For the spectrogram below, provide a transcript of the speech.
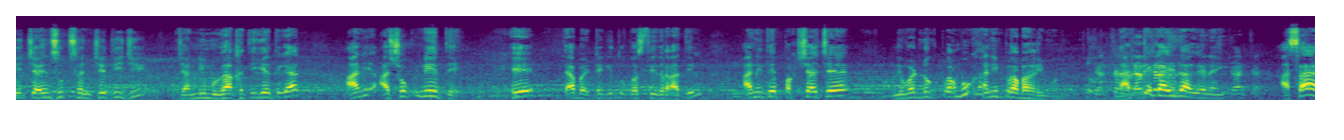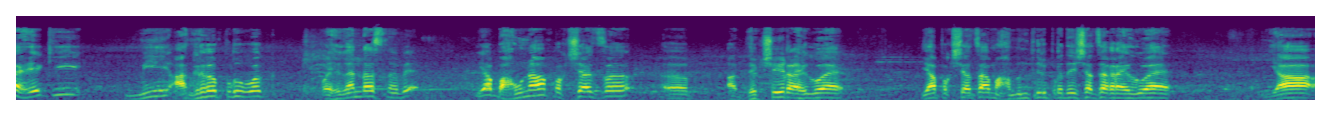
की चैनसुख संचेतीजी ज्यांनी मुलाखती घेतल्यात आणि अशोक नेते हे त्या बैठकीत उपस्थित राहतील आणि ते पक्षाचे निवडणूक प्रमुख आणि प्रभारी म्हणून. नाट्य काही झाले नाही. असं आहे की मी आग्रहपूर्वक पहिल्यांदाच नव्हे या भावना पक्षाचं अध्यक्षही राहिलो आहे या पक्षाचा महामंत्री प्रदेशाचा राहिलो आहे या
